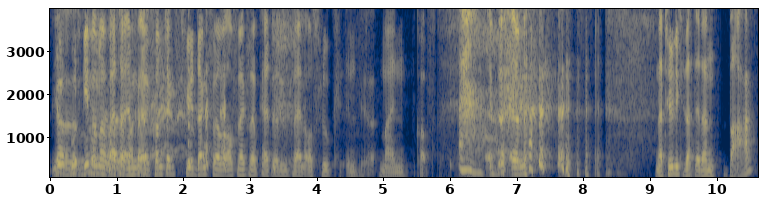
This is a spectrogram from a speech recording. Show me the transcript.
Ja, gut, gut gehen wir mal weiter im äh, Kontext. Vielen Dank für eure Aufmerksamkeit und diesen kleinen Ausflug in ja. meinen Kopf. ähm, natürlich sagt er dann Bar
